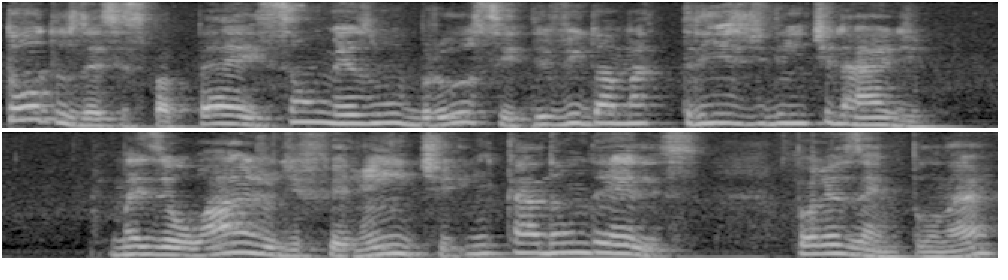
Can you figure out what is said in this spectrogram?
Todos esses papéis são o mesmo Bruce devido à matriz de identidade. Mas eu ajo diferente em cada um deles. Por exemplo, né?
